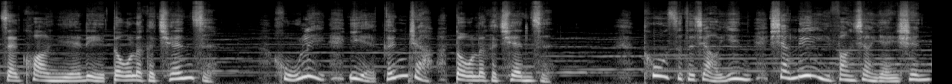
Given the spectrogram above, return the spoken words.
在旷野里兜了个圈子，狐狸也跟着兜了个圈子。兔子的脚印向另一方向延伸，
